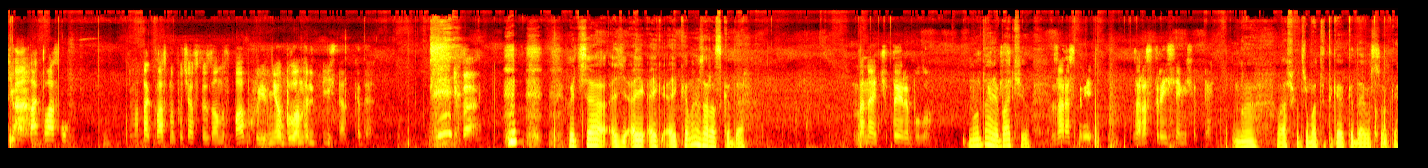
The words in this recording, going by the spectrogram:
Діма так класно. Діма так класно почав сезон в пабгу і в нього було 0,50 КД. Хіба? Хоча. А, а, а, а яке мене зараз КД? У мене 4 було. Ну так, да, я бачив. Зараз 3. Зараз 3,75. Ну, важко тримати таке КД високе.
